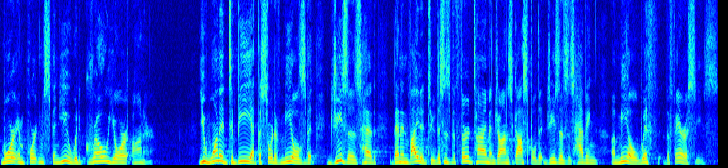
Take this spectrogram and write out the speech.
more importance than you would grow your honor. You wanted to be at the sort of meals that Jesus had been invited to. This is the third time in John's gospel that Jesus is having a meal with the Pharisees.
